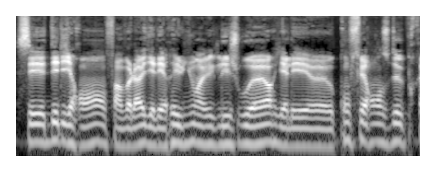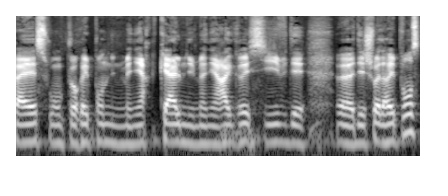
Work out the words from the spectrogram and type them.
C'est délirant. Enfin voilà, il y a les réunions avec les joueurs, il y a les euh, conférences de presse où on peut répondre d'une manière calme, d'une manière agressive, des, euh, des choix de réponse.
